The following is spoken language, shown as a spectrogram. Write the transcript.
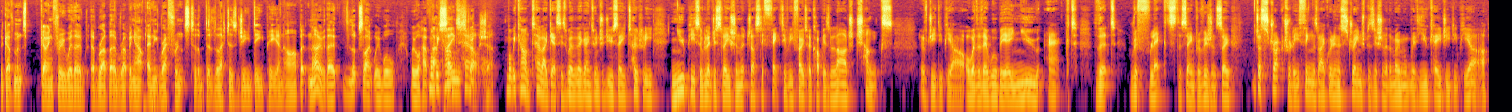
the government's going through with a, a rubber, rubbing out any reference to the, the, letters G, D, P, and R. But no, it looks like we will we will have that same tell, structure. What we can't tell, I guess, is whether they're going to introduce a totally new piece of legislation that just effectively photocopies large chunks of GDPR, or whether there will be a new act that reflects the same provisions. So just structurally, things like we're in a strange position at the moment with UK GDPR,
